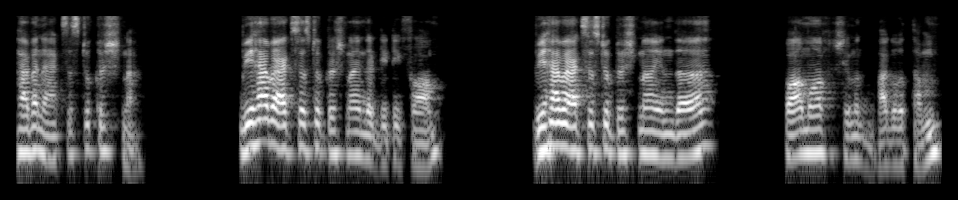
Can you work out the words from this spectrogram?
have an access to Krishna? We have access to Krishna in the deity form. We have access to Krishna in the form of Shrimad Bhagavatam,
